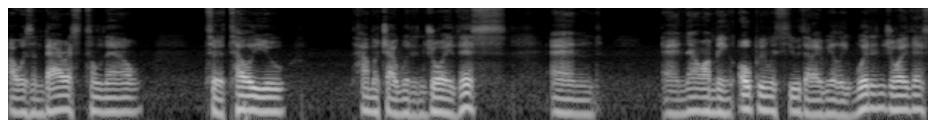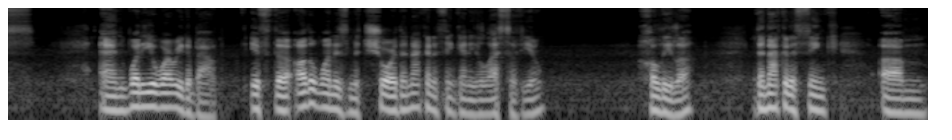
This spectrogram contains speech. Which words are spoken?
I was embarrassed till now to tell you how much I would enjoy this and and now I'm being open with you that I really would enjoy this. And what are you worried about? If the other one is mature, they're not going to think any less of you. Khalila. They're not going to think, um,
